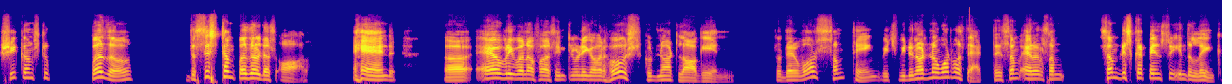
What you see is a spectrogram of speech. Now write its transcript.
she comes to puzzle, the system puzzled us all. And uh, every one of us, including our host, could not log in. So there was something which we do not know what was that. There's some error, some some discrepancy in the link.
